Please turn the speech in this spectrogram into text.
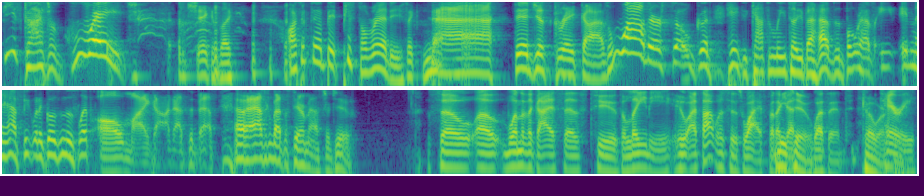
"These guys are great." And Jake is like, I think they're a bit pissed already. He's like, nah, they're just great guys. Wow, they're so good. Hey, did Captain Lee tell you about how the boat has eight, eight and a half feet when it goes in the slip? Oh my God, that's the best. And I ask him about the Stairmaster too. So uh, one of the guys says to the lady, who I thought was his wife, but I Me guess too. wasn't, Coworker. Terry.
